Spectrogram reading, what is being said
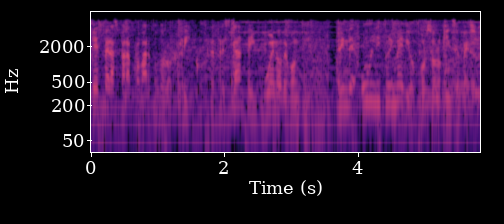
¿Qué esperas para probar todo lo rico, refrescante y bueno de Bonti? Rinde un litro y medio por solo 15 pesos.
